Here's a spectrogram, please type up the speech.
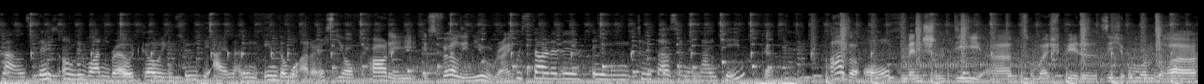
town. There's only one road going through the island in the waters. Your party is fairly new, right? We started it in 2019. Okay. Aber auch Menschen, die äh, zum Beispiel sich um unsere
